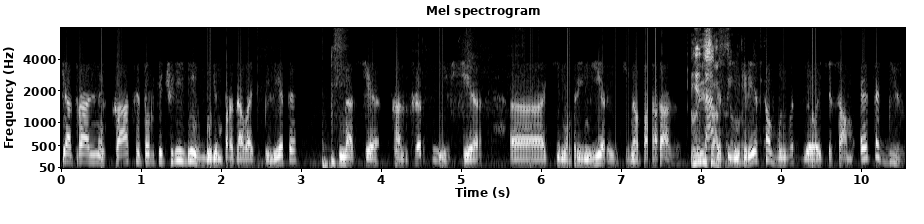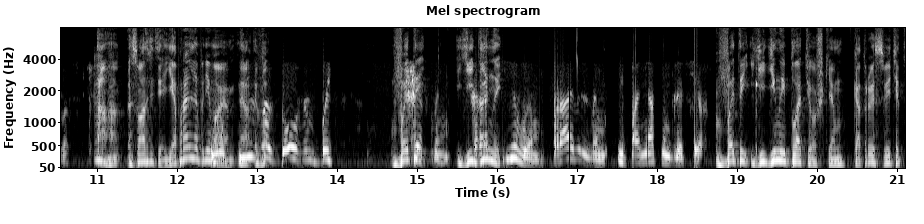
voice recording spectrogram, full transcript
театральных касс, и только через них будем продавать билеты на все концерты и все э, кинопремьеры и кинопоказы. Владислав. Это интересно, вывод делаете сам. Это бизнес. Ага, смотрите, я правильно понимаю? Но бизнес в... должен быть в этой честным, единой... красивым, правильным и понятным для всех. В этой единой платежке, которая светит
